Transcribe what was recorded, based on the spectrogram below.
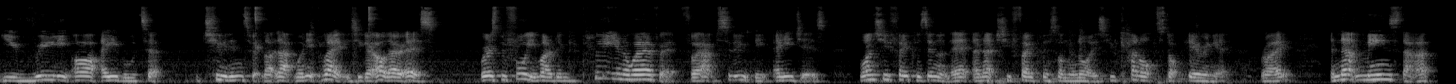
you really are able to tune into it like that. When it plays, you go, "Oh, there it is." Whereas before, you might have been completely unaware of it for absolutely ages once you focus in on it and actually focus on the noise, you cannot stop hearing it, right? And that means that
